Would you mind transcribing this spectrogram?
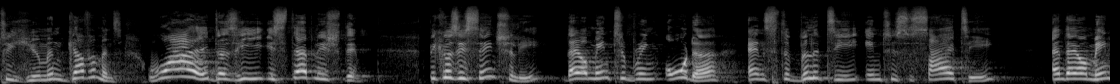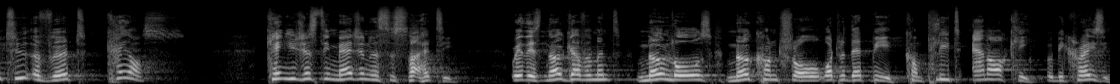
to human governments? Why does He establish them? Because essentially, they are meant to bring order and stability into society and they are meant to avert chaos. Can you just imagine a society where there's no government, no laws, no control? What would that be? Complete anarchy. It would be crazy.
